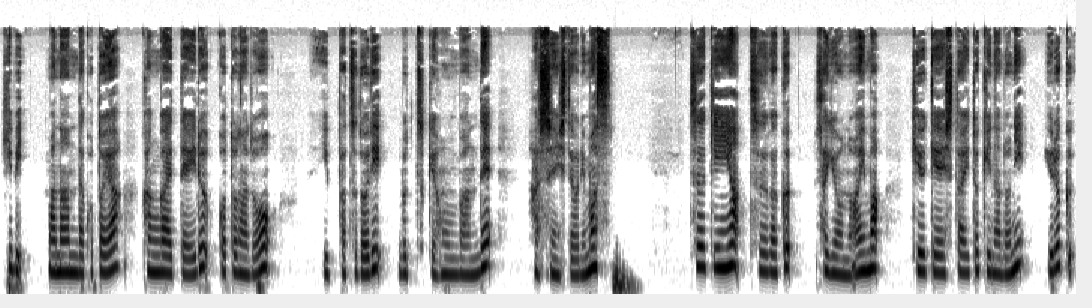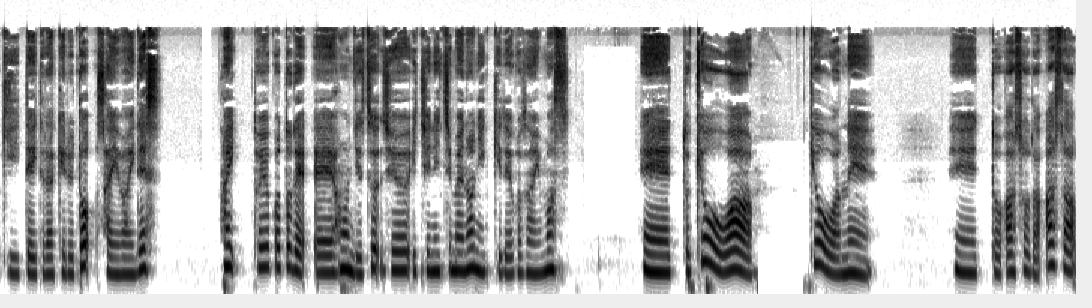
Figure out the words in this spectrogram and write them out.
日々学んだことや考えていることなどを一発撮りぶっつけ本番で発信しております。通勤や通学、作業の合間、休憩したい時などにゆるく聞いていただけると幸いです。はい。ということで、えー本日11日目の日記でございます。えーっと、今日は、今日はね、えーっと、あ、そうだ、朝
